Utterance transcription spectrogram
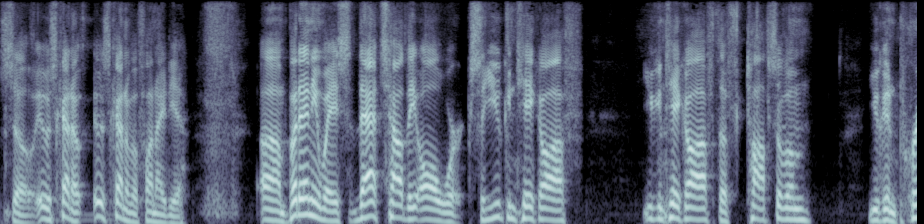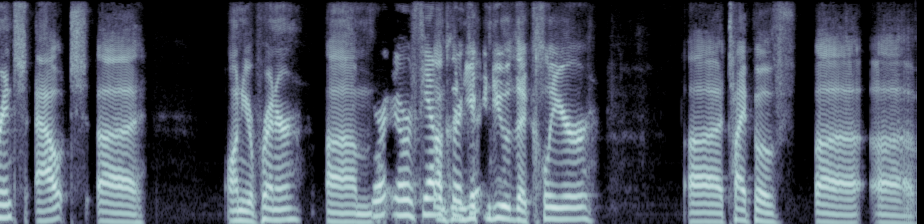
So it was kind of it was kind of a fun idea. Um, but anyways, that's how they all work. So you can take off, you can take off the f- tops of them. You can print out uh, on your printer. Um, Or, or if you have a you can do the clear uh, type of uh, uh,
